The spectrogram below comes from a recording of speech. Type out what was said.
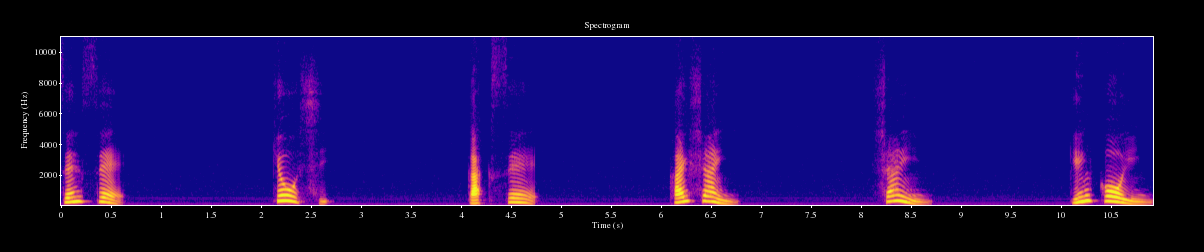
先生。教師学生会社員社員銀行員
